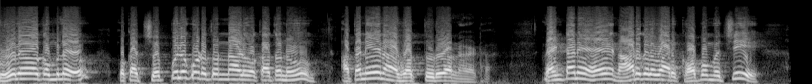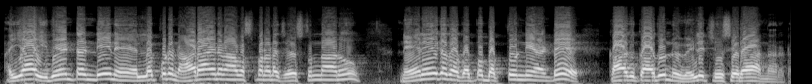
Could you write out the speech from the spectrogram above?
భూలోకంలో ఒక చెప్పులు కొడుతున్నాడు ఒక అతను అతనే నా భక్తుడు అన్నాడట. వెంటనే నారదుల వారి కోపం వచ్చి అయ్యా ఇదేంటండి? నేను ఎల్లప్పుడూ నారాయణ నామస్మరణ చేస్తున్నాను. నేనే కదా గొప్ప భక్తుణ్ణి అంటే కాదు కాదు నువ్వు వెళ్ళి చూసిరా అన్నారట.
